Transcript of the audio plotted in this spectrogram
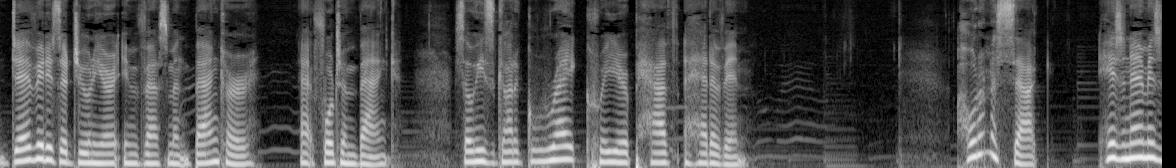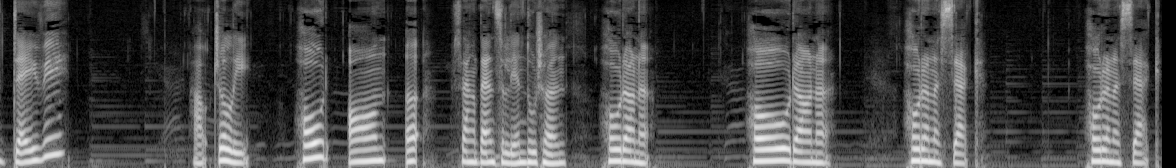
David is a junior investment banker at Fortune Bank, so he's got a great career path ahead of him. Hold on a sec. His name is David. 好，这里 hold on a 三个单词连读成 hold on a, hold on a, hold on a sec, hold on a sec.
